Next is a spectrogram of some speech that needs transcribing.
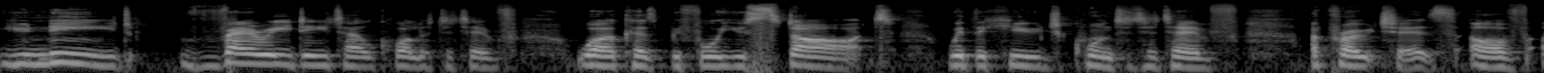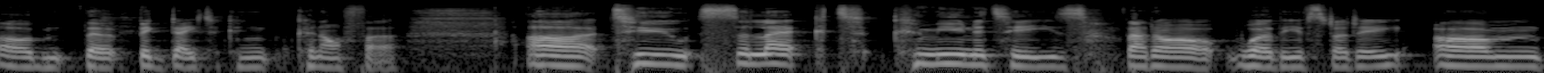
you need very detailed qualitative workers before you start with the huge quantitative approaches of um, that big data can, can offer. Uh, to select communities that are worthy of study, um,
